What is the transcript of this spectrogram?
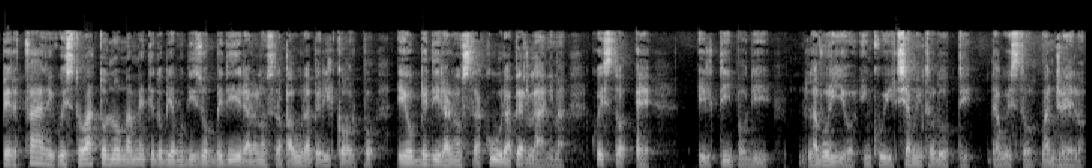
Per fare questo atto normalmente dobbiamo disobbedire alla nostra paura per il corpo e obbedire alla nostra cura per l'anima. Questo è il tipo di lavorio in cui siamo introdotti da questo Vangelo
